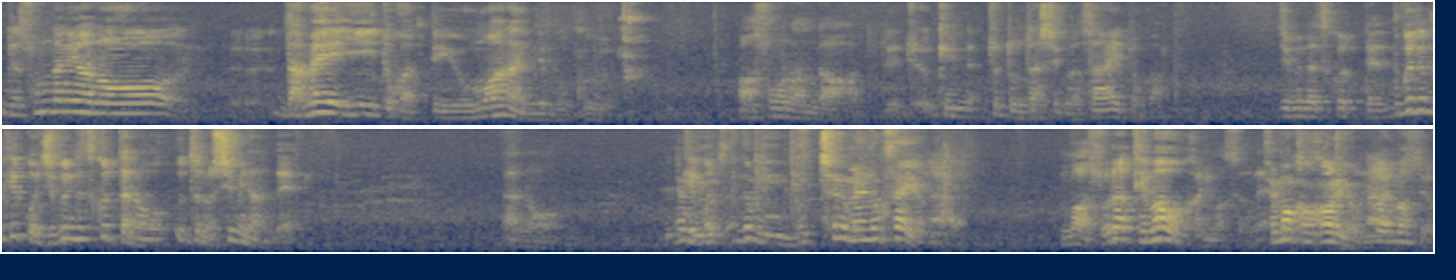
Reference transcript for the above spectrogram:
でそんなにあのダメいいとかっていう思わないんで僕。あそうなんだってちょ君ちょっと出してくださいとか。自分で作って僕でも結構自分で作ったのを打つの趣味なんで。あのでもでもぶっちゃけめんどくさいよねあれ。まあそれは手間はかかりますよね。手間かかるよね。かかりますよ。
